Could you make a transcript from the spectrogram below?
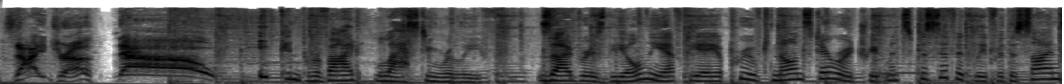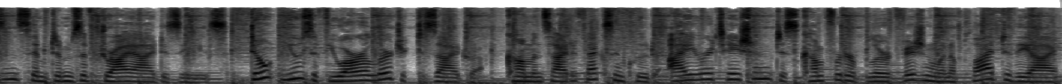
Xiidra? No! It can provide lasting relief. Xiidra is the only FDA approved non steroid treatment specifically for the signs and symptoms of dry eye disease. Don't use if you are allergic to Xiidra. Common side effects include eye irritation, discomfort or blurred vision when applied to the eye,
